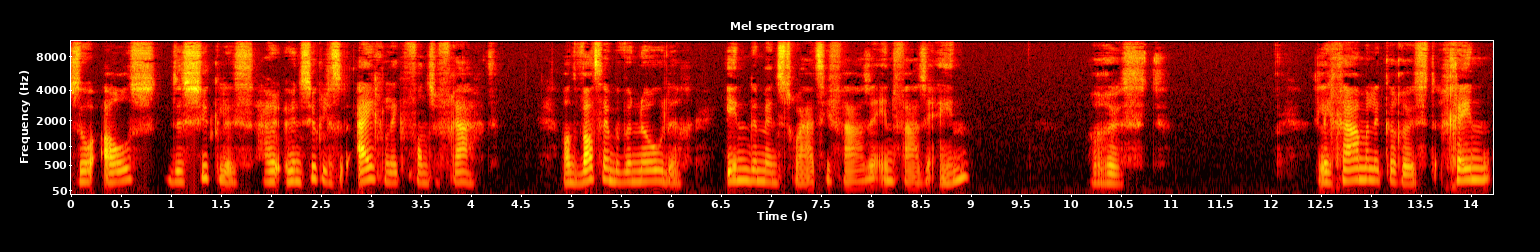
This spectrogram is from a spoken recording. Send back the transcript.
zoals de cyclus, hun cyclus het eigenlijk van ze vraagt. Want wat hebben we nodig in de menstruatiefase, in fase 1? Rust. Lichamelijke rust. Geen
